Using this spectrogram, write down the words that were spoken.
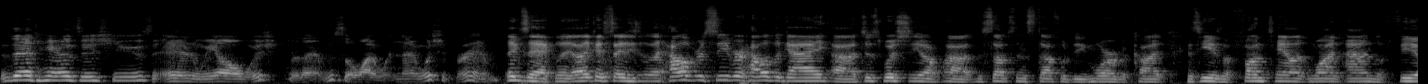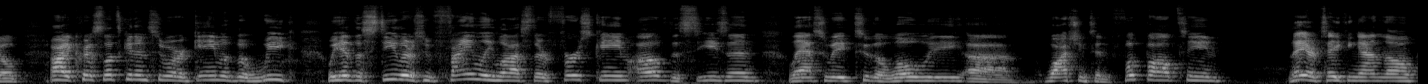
that has issues, and we all wished for them. So why wouldn't I wish it for him? Exactly. Like I said, he's a hell of a receiver, hell of a guy. Uh, just wish you know uh, the substance stuff would be more of a cut because he is a fun talent one on the field. All right, Chris, let's get into our game of the week. We have the Steelers who finally lost their first game of the season last week to the lowly uh, Washington football team. They are taking on though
